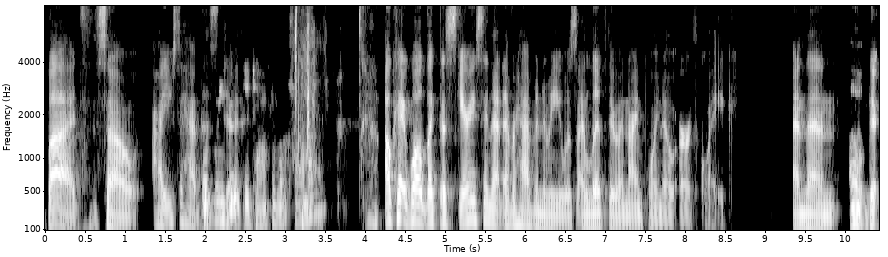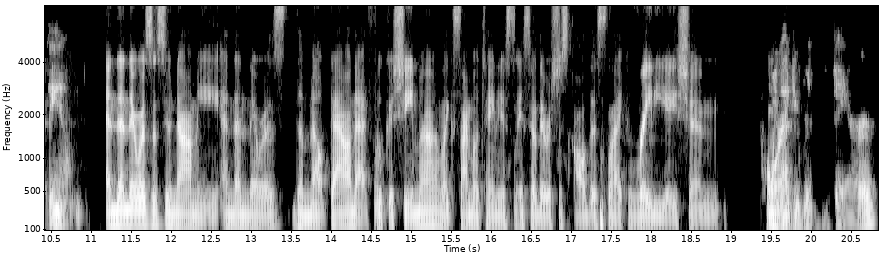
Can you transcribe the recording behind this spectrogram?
but so I used to have this. What we de- good to talk about trauma? okay, well, like the scariest thing that ever happened to me was I lived through a 9.0 earthquake, and then Oh, There- damn. and then there was a tsunami, and then there was the meltdown at Fukushima, like simultaneously. So there was just all this like radiation Oh my god, you were there.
